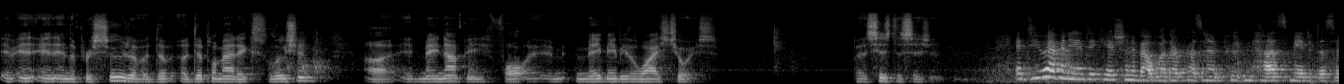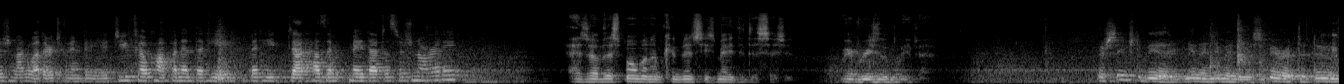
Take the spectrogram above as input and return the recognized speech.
in, in, the pursuit of a, di- a diplomatic solution, uh, it may not be, fall, it may, may be the wise choice. But it's his decision. And do you have any indication about whether President Putin has made a decision on whether to invade? Do you feel confident that he, that he hasn't made that decision already? As of this moment, I'm convinced he's made the decision. We have reason to believe that. There seems to be a unanimity, of spirit to do,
